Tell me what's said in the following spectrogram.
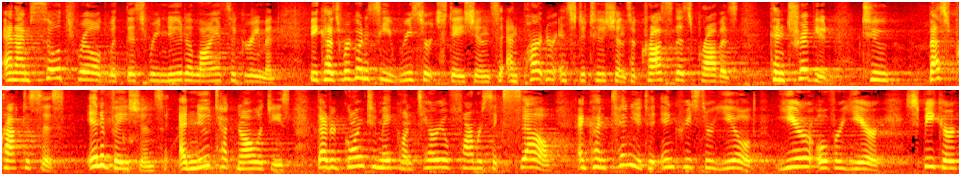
And I'm so thrilled with this renewed alliance agreement because we're going to see research stations and partner institutions across this province contribute to best practices, innovations, and new technologies that are going to make Ontario farmers excel and continue to increase their yield year over year. Speaker,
